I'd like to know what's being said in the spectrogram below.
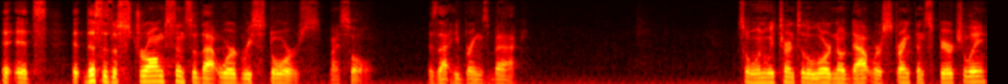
It, it's, it, this is a strong sense of that word restores my soul, is that he brings back. So when we turn to the Lord, no doubt we're strengthened spiritually.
